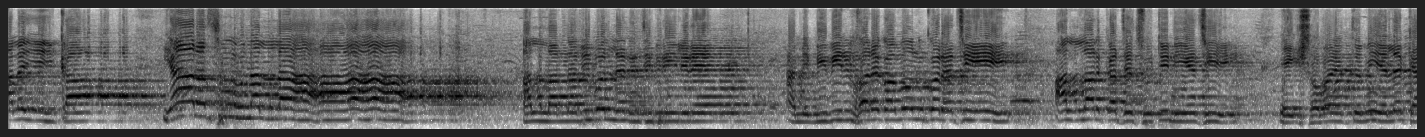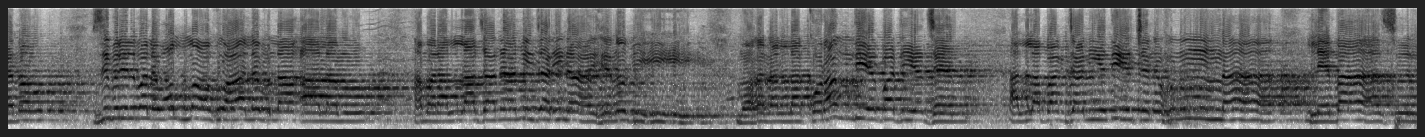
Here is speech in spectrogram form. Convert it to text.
আলাইকা, ইয়া রাসূলুল্লাহ। আল্লাহ নবী বললেন, জিবরিল রে, আমি বিবির ঘরে গমন করেছি, আল্লাহর কাছে ছুটি নিয়েছি। এই সময় তুমি এলে কেন? জিবরিল বলে, আল্লাহু আলাম, লা আলামু। আমার আল্লাহ জানে, আমি জানি না, হে নবী। মহান আল্লাহ কোরআন দিয়ে পাঠিয়েছেন। আল্লাহ পাক জানিয়ে দিয়েছেন, হুন্না লেবাসুল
